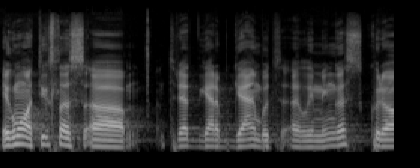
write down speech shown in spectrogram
jeigu mano tikslas uh, turėti gerą gyvenimą, būti laimingas, kurio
